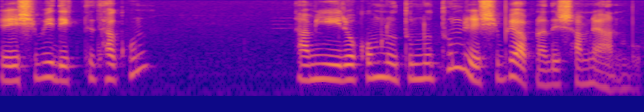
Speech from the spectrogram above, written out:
রেসিপি দেখতে থাকুন। আমি এরকম নতুন নতুন রেসিপি আপনাদের সামনে আনব।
